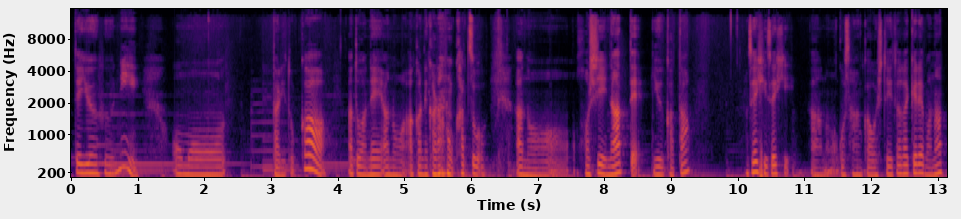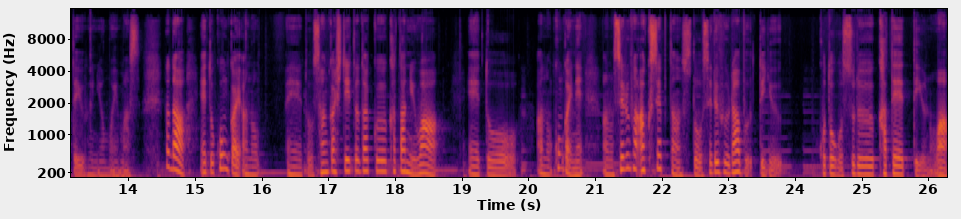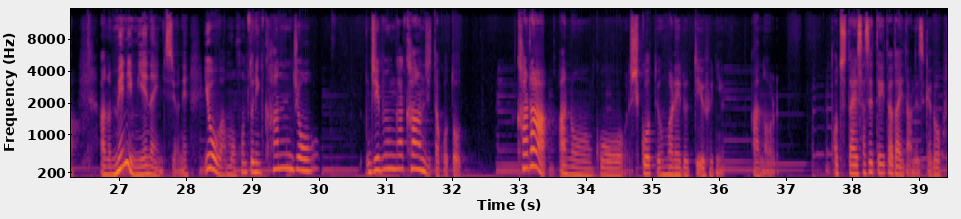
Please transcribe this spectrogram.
ていうふうに思ったりとかあとはねあの茜からのカツをあの欲しいなっていう方ぜひぜひあのご参加をしていただければなっていうふうに思います。ただ、えっと、今回あの、えっと、参加していただく方にはえーと、あの今回ねあのセルフアクセプタンスとセルフラブっていうことをする過程っていうのはあの目に見えないんですよね要はもう本当に感情自分が感じたことからあのこう思考って生まれるっていうふうにあのお伝えさせていただいたんですけど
